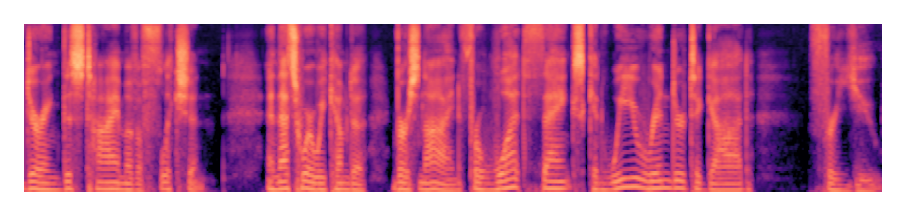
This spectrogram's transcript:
during this time of affliction and that's where we come to verse 9. For what thanks can we render to God for you?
